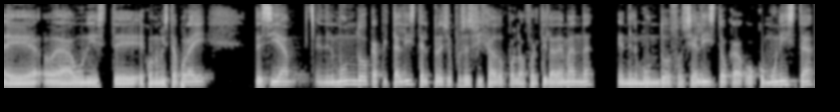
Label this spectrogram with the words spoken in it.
eh, a un este, economista por ahí, decía, en el mundo capitalista el precio pues es fijado por la oferta y la demanda, en el mundo socialista o, o comunista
